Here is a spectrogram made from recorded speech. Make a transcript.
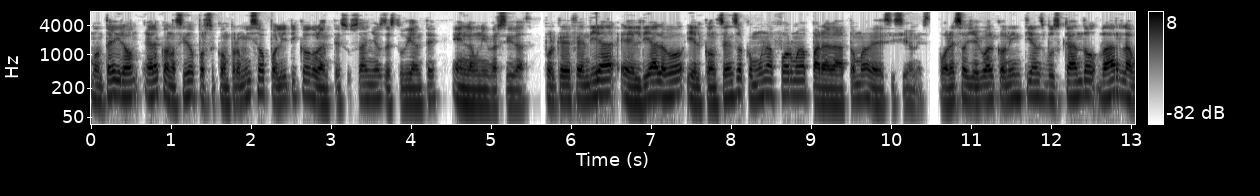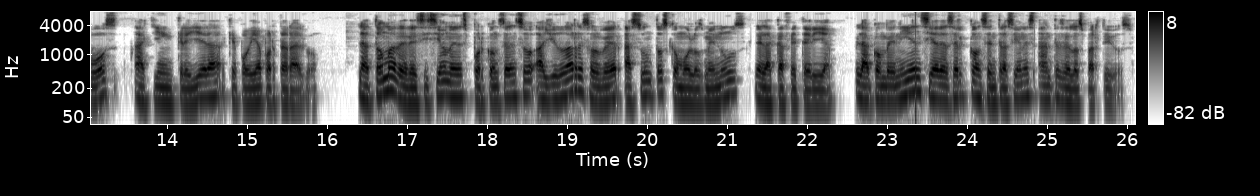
Monteiro era conocido por su compromiso político durante sus años de estudiante en la universidad, porque defendía el diálogo y el consenso como una forma para la toma de decisiones. Por eso llegó al Corinthians buscando dar la voz a quien creyera que podía aportar algo. La toma de decisiones por consenso ayudó a resolver asuntos como los menús de la cafetería, la conveniencia de hacer concentraciones antes de los partidos,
